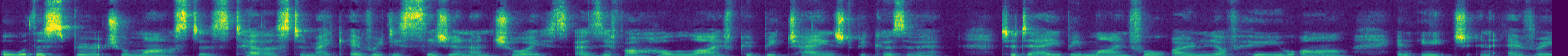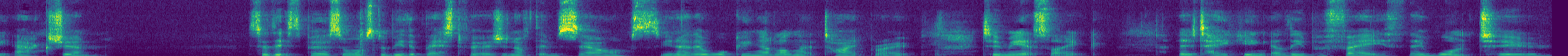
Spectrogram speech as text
All the spiritual masters tell us to make every decision and choice as if our whole life could be changed because of it. Today, be mindful only of who you are in each and every action. So, this person wants to be the best version of themselves. You know, they're walking along that tightrope. To me, it's like they're taking a leap of faith. They want to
